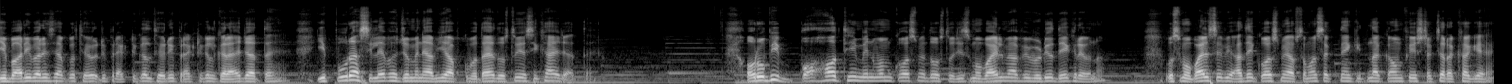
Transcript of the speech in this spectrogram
ये बारी बारी से आपको थ्योरी प्रैक्टिकल थ्योरी प्रैक्टिकल कराया जाता है। ये पूरा सिलेबस जो मैंने अभी आपको बताया दोस्तों, ये सिखाया जाता है। और वो भी बहुत ही मिनिमम कॉस्ट में दोस्तों, जिस मोबाइल में आप ये वीडियो देख रहे हो ना, उस मोबाइल से भी आधे कॉस्ट में आप समझ सकते हैं कितना कम फ़ीस स्ट्रक्चर रखा गया है।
